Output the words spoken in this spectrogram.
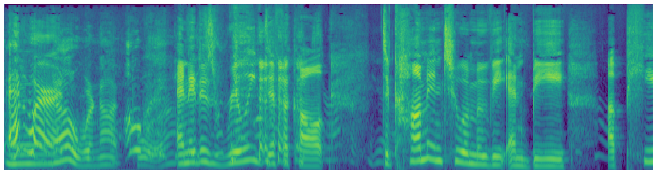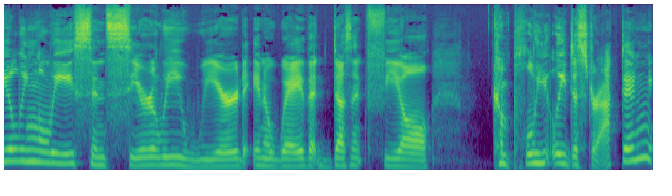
Edward. no, we're not poor. And it is really difficult to come into a movie and be appealingly, sincerely weird in a way that doesn't feel completely distracting.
